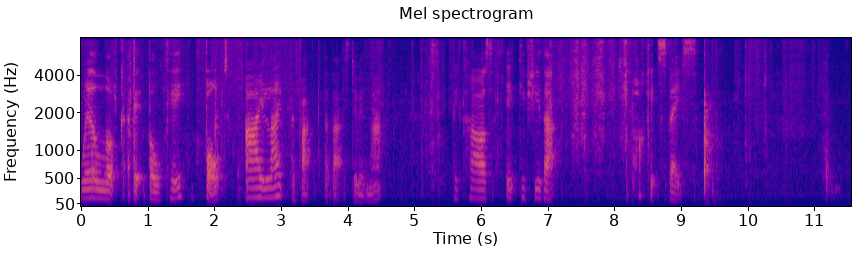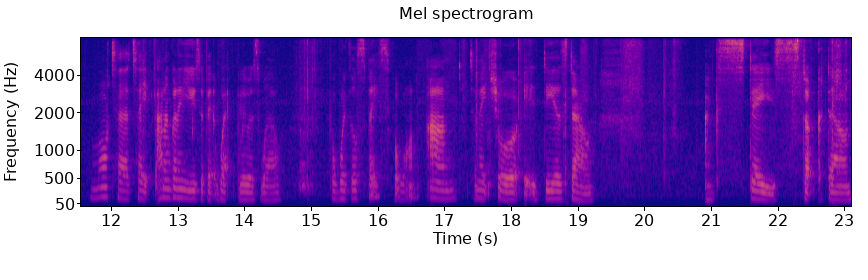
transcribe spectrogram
will look a bit bulky but I like the fact that that's doing that because it gives you that pocket space. More tear tape and I'm going to use a bit of wet glue as well for wiggle space for one and to make sure it adheres down and stays stuck down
